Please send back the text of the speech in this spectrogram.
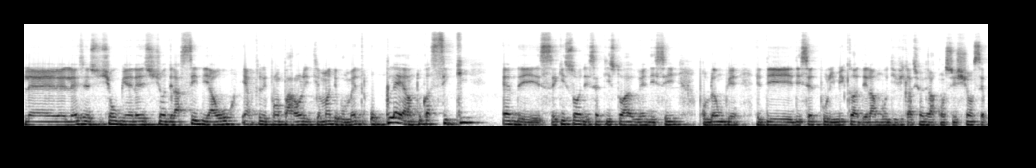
les, les, institutions ou bien les institutions de la CDAO et en train de prendre parole et de vous mettre au clair en tout cas ce qui de ce qui sort de cette histoire, de ces problèmes, ou bien de, de cette polémique de la modification de la Constitution, c'est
